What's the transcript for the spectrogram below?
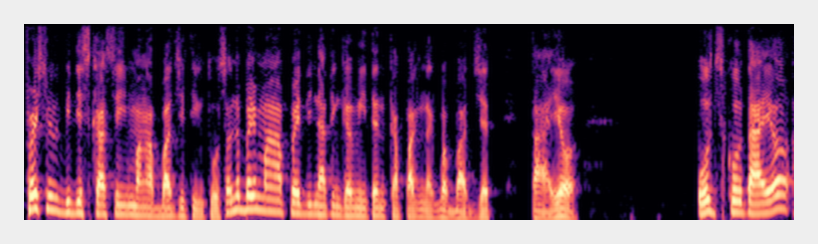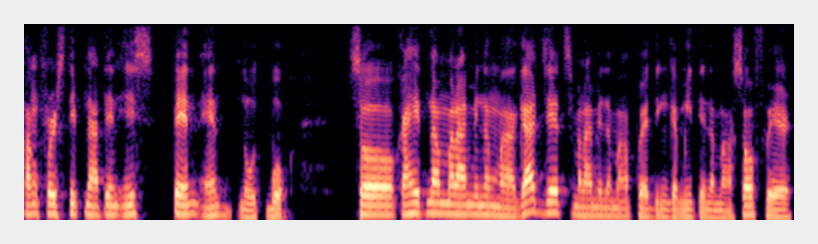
First, we'll be discussing mga budgeting tools. Ano ba yung mga pwede natin gamitin kapag nagba-budget tayo? Old school tayo, ang first tip natin is pen and notebook. So kahit na marami ng mga gadgets, marami ng mga pwedeng gamitin ng mga software,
